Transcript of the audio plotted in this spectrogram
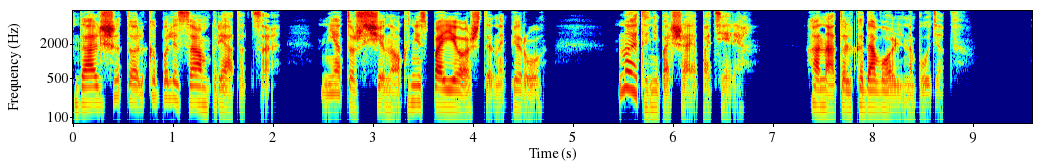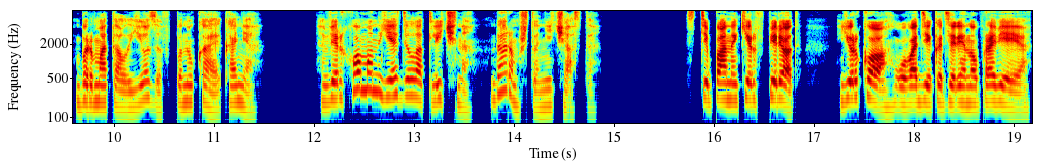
Дальше только по лесам прятаться. Нет уж, щенок, не споешь ты на перу. Но это небольшая потеря. Она только довольна будет. Бормотал Йозеф, понукая коня. Верхом он ездил отлично, даром что не часто. Степан и Кир вперед! Юрко, уводи Катерину правее.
